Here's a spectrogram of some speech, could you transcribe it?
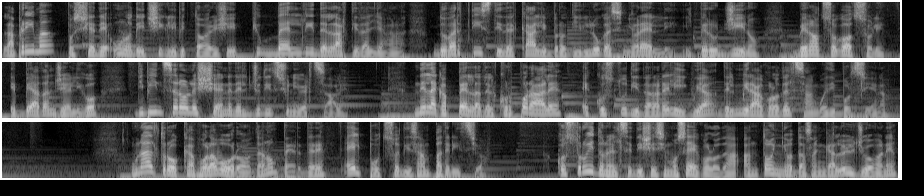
La prima possiede uno dei cicli pittorici più belli dell'arte italiana, dove artisti del calibro di Luca Signorelli, il Perugino, Benozzo Gozzoli e Beata Angelico dipinsero le scene del giudizio universale. Nella cappella del corporale è custodita la reliquia del miracolo del sangue di Bolsena. Un altro capolavoro da non perdere è il pozzo di San Patrizio. Costruito nel XVI secolo da Antonio da Sangallo il Giovane,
